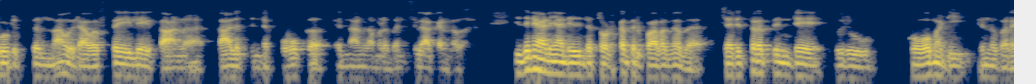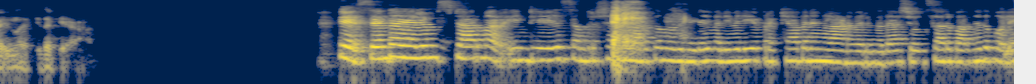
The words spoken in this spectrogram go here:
കൊടുക്കുന്ന ഒരവസ്ഥയിലേക്കാണ് കാലത്തിന്റെ പോക്ക് എന്നാണ് നമ്മൾ മനസ്സിലാക്കേണ്ടത്. ഇതിനെയാണ് ഞാൻ ഇതിന്റെ തുടക്കത്തിൽ പറഞ്ഞത്. ചരിത്രത്തിന്റെ ഒരു കോമഡി എന്ന് പറയുന്നത് ഇതൊക്കെയാണ്. യെസ് എന്തായാലും സ്റ്റാർമാർ ഇന്ത്യയിൽ സന്ദർശനം നടത്തുന്നതിനിടെ വലിയ വലിയ പ്രഖ്യാപനങ്ങളാണ് വരുന്നത്. അശോക് സാർ പറഞ്ഞതുപോലെ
